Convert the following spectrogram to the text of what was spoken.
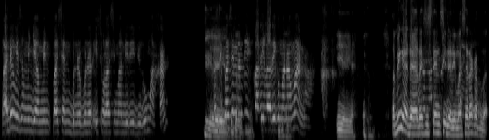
Nggak ada yang bisa menjamin pasien benar-benar isolasi mandiri di rumah kan? Iya, Pasti iya, pasien nanti lari-lari ke mana-mana. Iya iya. Tapi nggak ada resistensi dari masyarakat, Mbak?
